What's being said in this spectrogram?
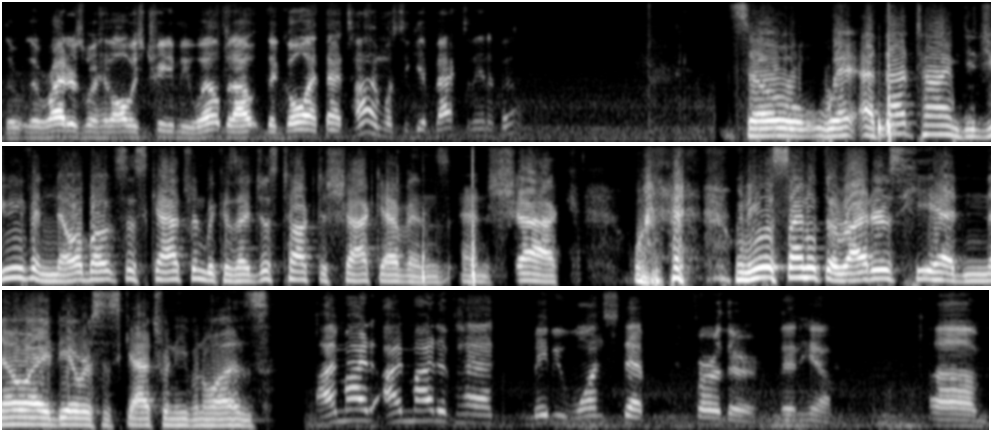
the the Riders would have always treated me well, but I, the goal at that time was to get back to the NFL. so when, at that time did you even know about Saskatchewan because I just talked to Shaq Evans and Shaq when, when he was signed with the Riders he had no idea where Saskatchewan even was. I might I might have had maybe one step further than him. Um,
